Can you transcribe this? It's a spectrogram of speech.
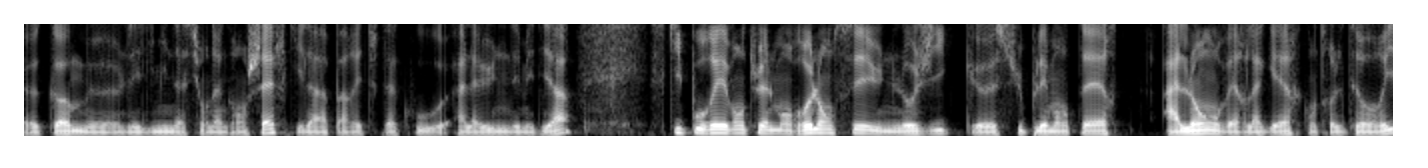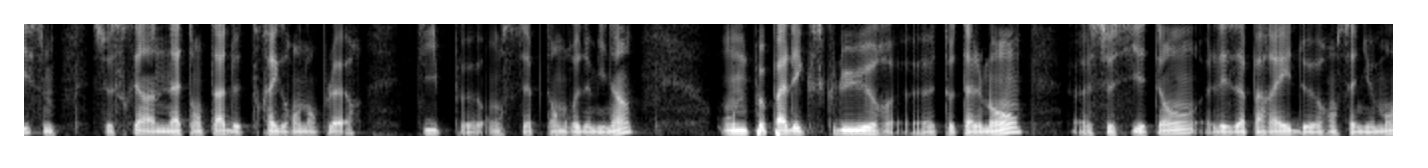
euh, comme euh, l'élimination d'un grand chef qui là apparaît tout à coup à la une des médias, ce qui pourrait éventuellement relancer une logique supplémentaire allant vers la guerre contre le terrorisme, ce serait un attentat de très grande ampleur, type 11 septembre 2001. On ne peut pas l'exclure totalement. Euh, ceci étant, les appareils de renseignement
